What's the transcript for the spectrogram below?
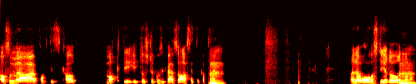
og som da faktisk har makt i ytterste konsekvens å avsette kapteinen. Mm. Eller overstyre ordrene. Mm.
